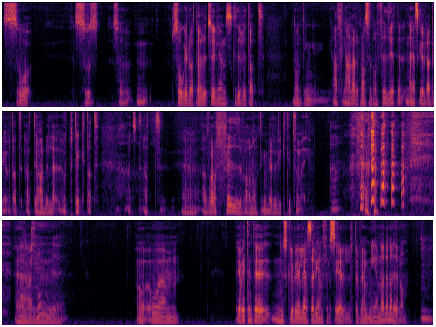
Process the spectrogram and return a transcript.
så, så, så såg jag då att jag hade tydligen skrivit att någonting, allting handlade på något sätt om frihet när jag skrev det här brevet, att, att jag hade upptäckt att, att, att, eh, att vara fri var någonting väldigt viktigt för mig. Ja. Ehm, Okej. Och, och ehm, jag vet inte, nu skulle jag vilja läsa det igen för att se lite vad jag menade med det då. Mm.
